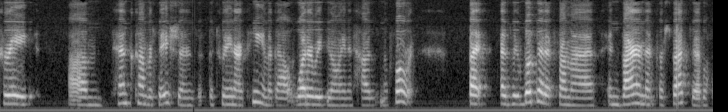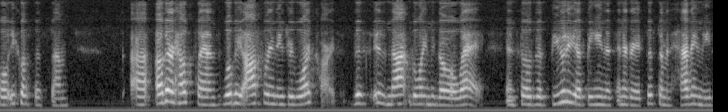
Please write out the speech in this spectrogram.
create um, tense conversations between our team about what are we doing and how to move forward. But as we look at it from an environment perspective, a whole ecosystem, uh, other health plans will be offering these reward cards. This is not going to go away. And so the beauty of being this integrated system and having these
